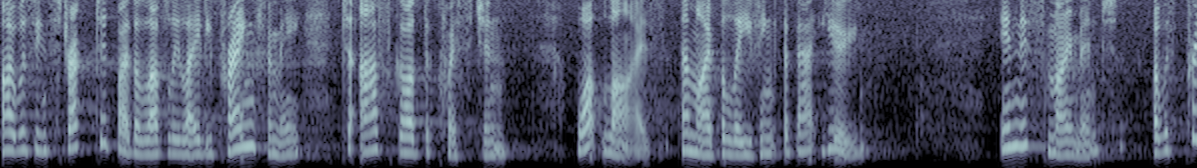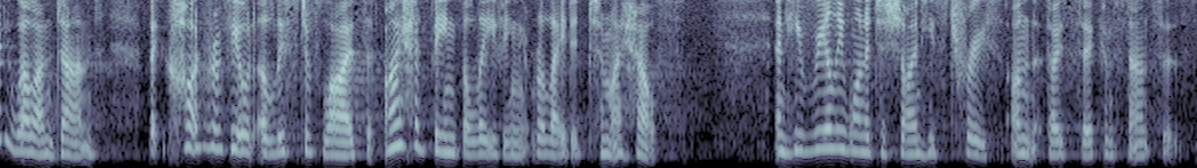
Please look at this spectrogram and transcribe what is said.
I was instructed by the lovely lady praying for me to ask God the question What lies am I believing about you? In this moment, I was pretty well undone but God revealed a list of lies that I had been believing related to my health. And He really wanted to shine His truth on those circumstances.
